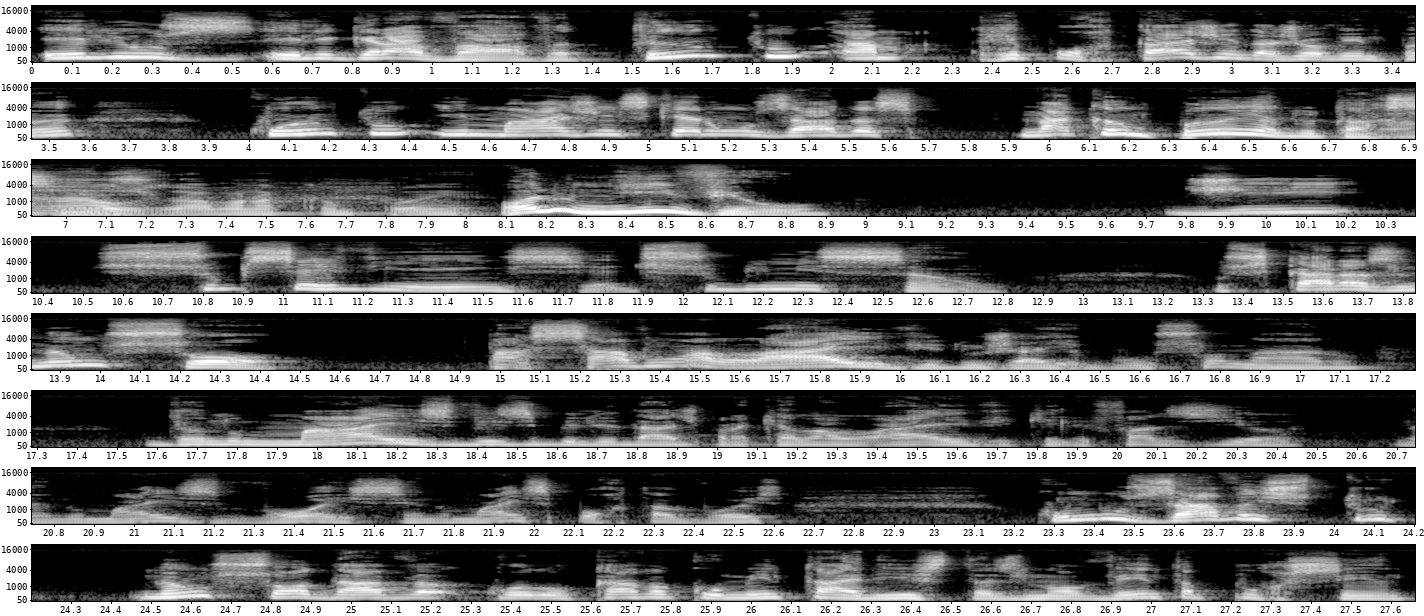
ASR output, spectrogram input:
ele, us- ele gravava tanto a reportagem da Jovem Pan quanto imagens que eram usadas na campanha do Ah, Tarcísio. usava na campanha. Olha o nível de subserviência, de submissão. Os caras não só passavam a live do Jair Bolsonaro, dando mais visibilidade para aquela live que ele fazia, dando mais voz, sendo mais porta-voz, como usava estrutura não só dava, colocava comentaristas 90%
